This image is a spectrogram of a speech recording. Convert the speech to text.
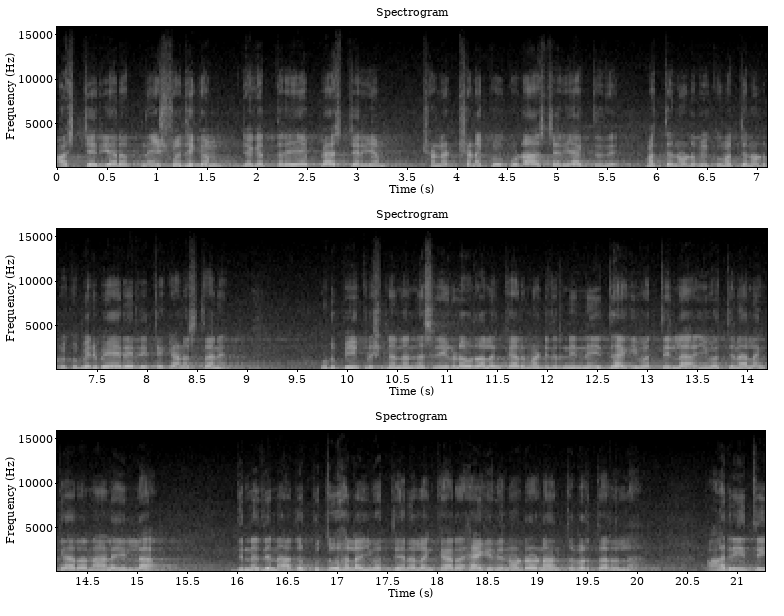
ಆಶ್ಚರ್ಯರತ್ನೇಶ್ವಧಿಕಂ. ಜಗತ್ರಯೇಪ್ಯಾಶ್ಚರ್ಯಂ ಕ್ಷಣ ಕ್ಷಣಕ್ಕೂ ಕೂಡ ಆಶ್ಚರ್ಯ ಆಗ್ತದೆ. ಮತ್ತೆ ನೋಡಬೇಕು ಮತ್ತೆ ನೋಡಬೇಕು. ಬೇರೆ ಬೇರೆ ರೀತಿ ಕಾಣಿಸ್ತಾನೆ. ಉಡುಪಿ ಕೃಷ್ಣನನ್ನು ಶ್ರೀಗಳವರು ಅಲಂಕಾರ ಮಾಡಿದರೆ. ನಿನ್ನೆ ಇದ್ದಾಗ ಇವತ್ತಿಲ್ಲ. ಇವತ್ತಿನ ಅಲಂಕಾರ ನಾಳೆ ಇಲ್ಲ. ದಿನ ದಿನ ಅದು ಕುತೂಹಲ, ಇವತ್ತೇನು ಅಲಂಕಾರ, ಹೇಗಿದೆ ನೋಡೋಣ ಅಂತ ಬರ್ತಾರಲ್ಲ. ಆ ರೀತಿ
